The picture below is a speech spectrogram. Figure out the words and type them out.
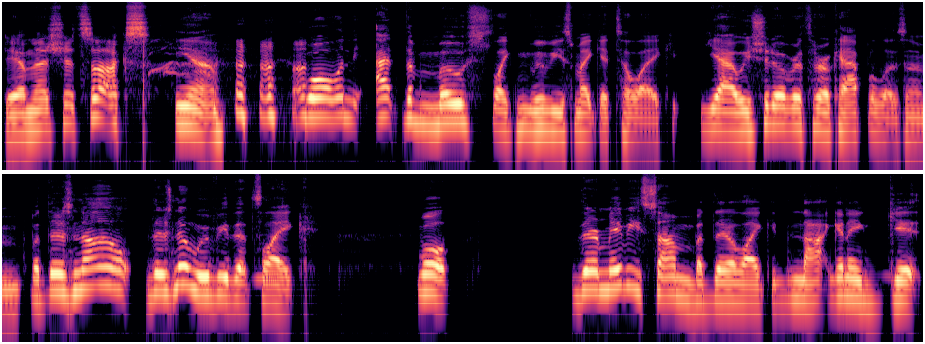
damn that shit sucks. Yeah. well, and at the most, like movies might get to like, yeah, we should overthrow capitalism, but there's no, there's no movie that's like, well, there may be some, but they're like not gonna get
